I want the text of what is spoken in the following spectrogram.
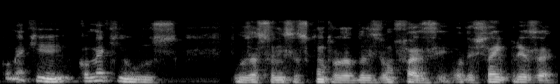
Como é que, como é que os, os acionistas controladores vão fazer? Vou deixar a empresa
